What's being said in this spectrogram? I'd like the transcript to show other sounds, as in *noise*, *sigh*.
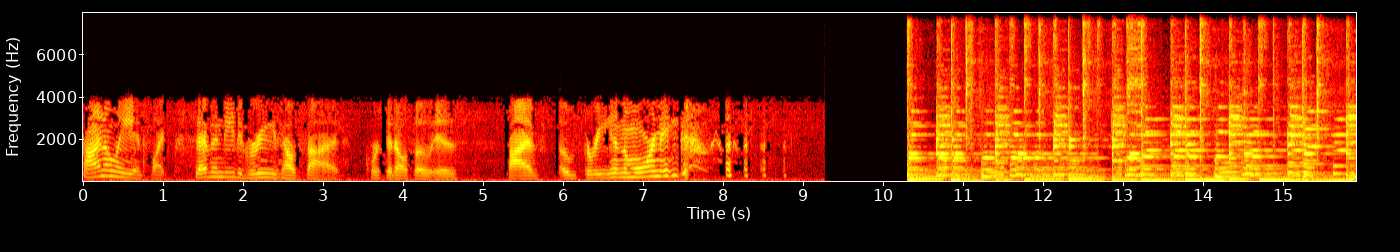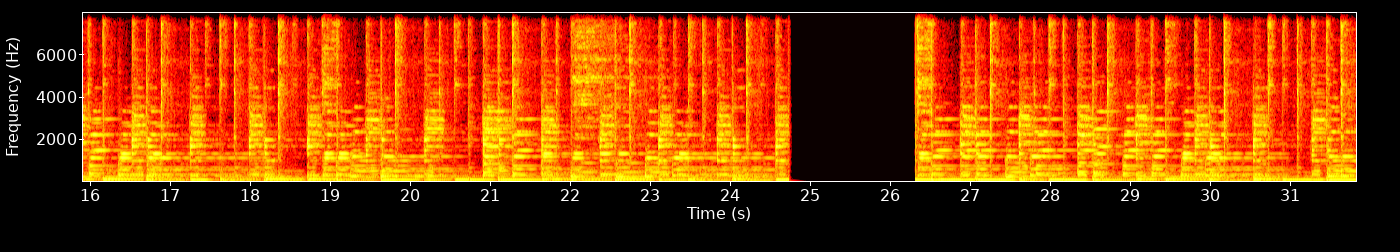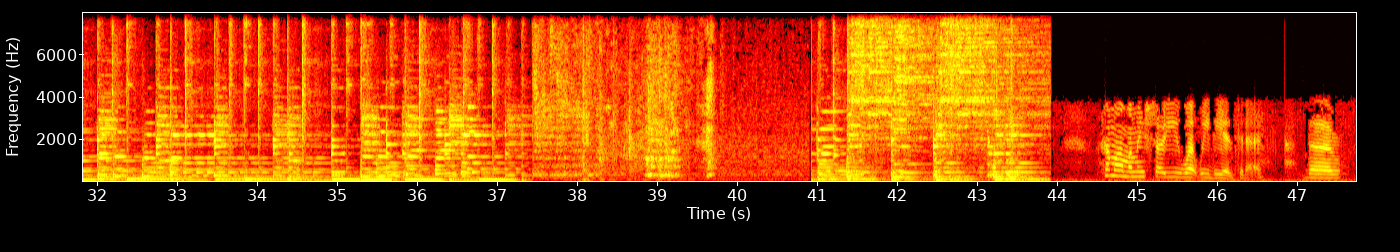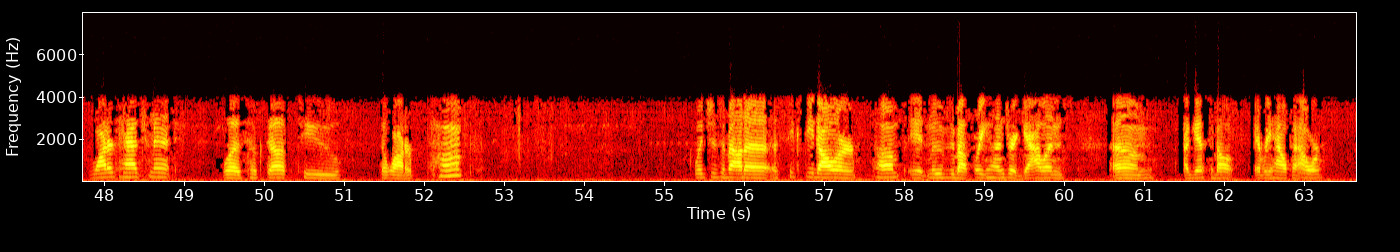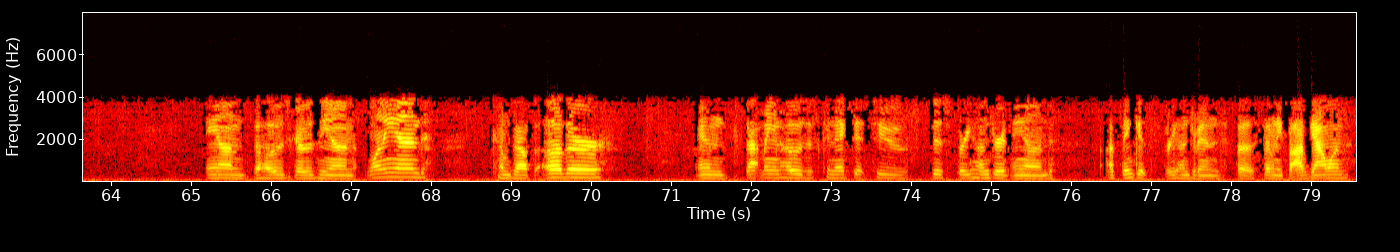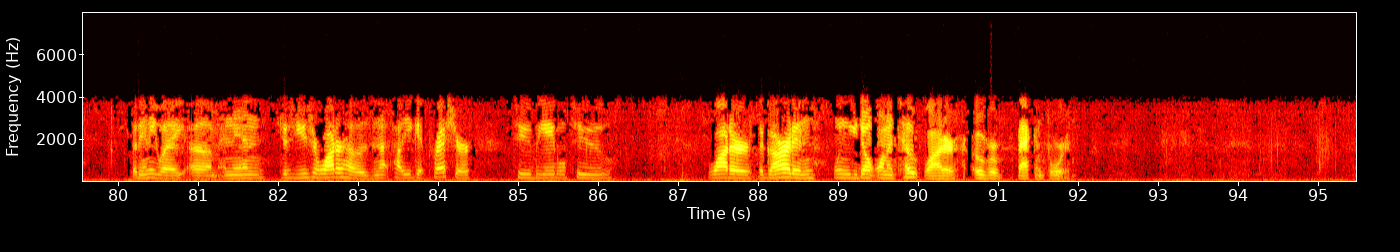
Finally, it's like 70 degrees outside. Of course, it also is 5.03 in the morning. *laughs* Come on, let me show you what we did today. The water catchment was hooked up to the water pump, which is about a, a $60 pump. It moves about 300 gallons, um, I guess about every half hour. And the hose goes in one end, comes out the other, and that main hose is connected to this 300 and I think it's 375 gallon. But anyway, um, and then just use your water hose, and that's how you get pressure to be able to water the garden when you don't want to tote water over back and forth.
